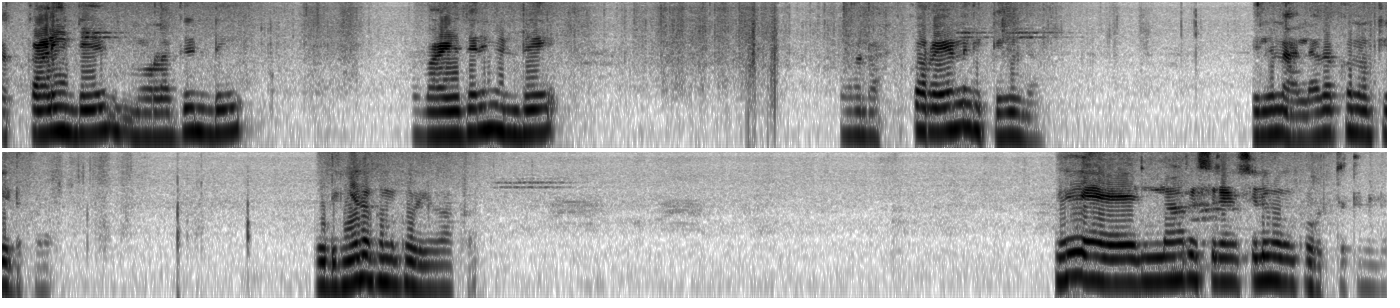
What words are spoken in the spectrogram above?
തക്കാളി ഉണ്ട് മുളക് ഉണ്ട് വഴുതനുണ്ട് കുറേ എണ്ണം കിട്ടിയില്ല ഇതിൽ നല്ലതൊക്കെ നോക്കി എടുക്കണം. ഒടിഞ്ഞതൊക്കെ നമുക്ക് ഒഴിവാക്കാം. എല്ലാ റെസിഡൻസിലും കൊടുത്തിട്ടുണ്ട്.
